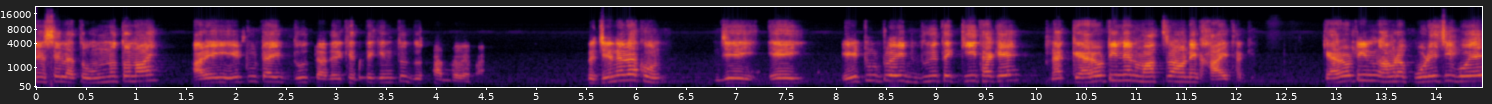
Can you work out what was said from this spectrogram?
নেসেল এত উন্নত নয়। আর এই এ টু টাইপ দুধ তাদের ক্ষেত্রে কিন্তু দুঃসাধ্য ব্যাপার। তো জেনে রাখুন যে এই এ টু টাইপ দুধেতে কি থাকে না ক্যারোটিনের মাত্রা অনেক হাই থাকে। ক্যারোটিন আমরা পড়েছি বইয়ে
